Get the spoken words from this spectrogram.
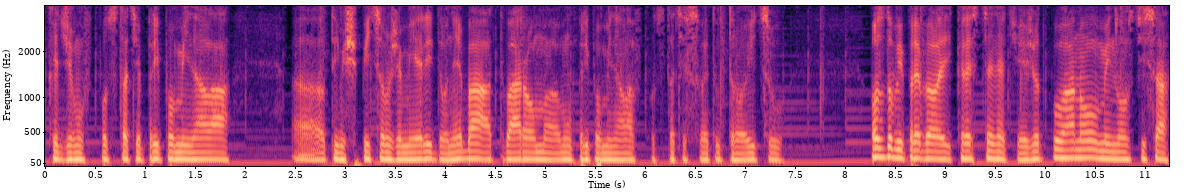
keďže mu v podstate pripomínala e, tým špicom, že mierí do neba a tvárom mu pripomínala v podstate Svetu Trojicu. Ozdoby prebali kresťania tiež od pohanov, v minulosti sa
